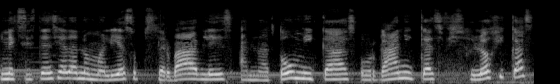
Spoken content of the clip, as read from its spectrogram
inexistencia de anomalías observables, anatómicas, orgánicas, fisiológicas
